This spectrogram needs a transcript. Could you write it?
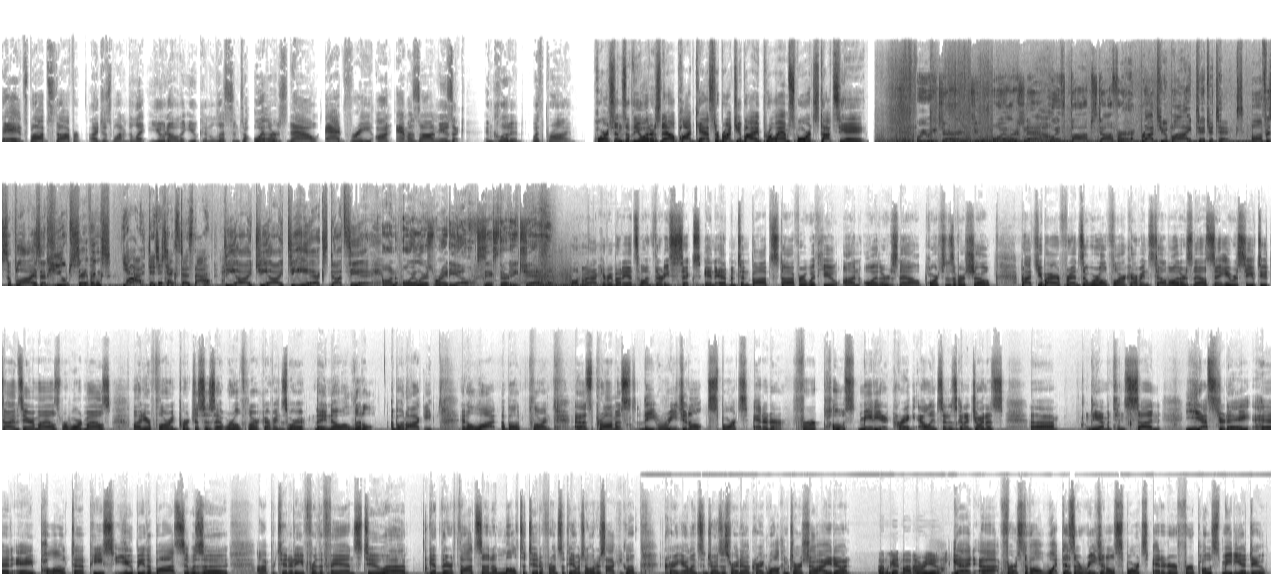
Hey, it's Bob Stauffer. I just wanted to let you know that you can listen to Oilers Now ad free on Amazon Music, included with Prime. Portions of the Oilers Now podcast are brought to you by ProAmSports.ca. We return to Oilers Now with Bob Stauffer. Brought to you by Digitex. Office supplies at huge savings? Yeah, Digitex does that. D I G I T E X dot C A on Oilers Radio. 630 CHED. Welcome back, everybody. It's 136 in Edmonton. Bob Stauffer with you on Oilers Now. Portions of our show brought to you by our friends at World Floor Coverings. Tell them Oilers Now sent you. Receive two times air miles, reward miles on your flooring purchases at World Floor Coverings, where they know a little about hockey and a lot about flooring. As promised, the regional sports editor for Postmedia, Craig Ellingson, is going to join us. Um, the Edmonton Sun yesterday had a pullout uh, piece. You be the boss. It was a opportunity for the fans to uh, give their thoughts on a multitude of fronts at the Edmonton Oilers Hockey Club. Craig Ellingson joins us right now. Craig, welcome to our show. How are you doing? I'm good, Bob. How are you? Good. Uh, first of all, what does a regional sports editor for Postmedia do?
